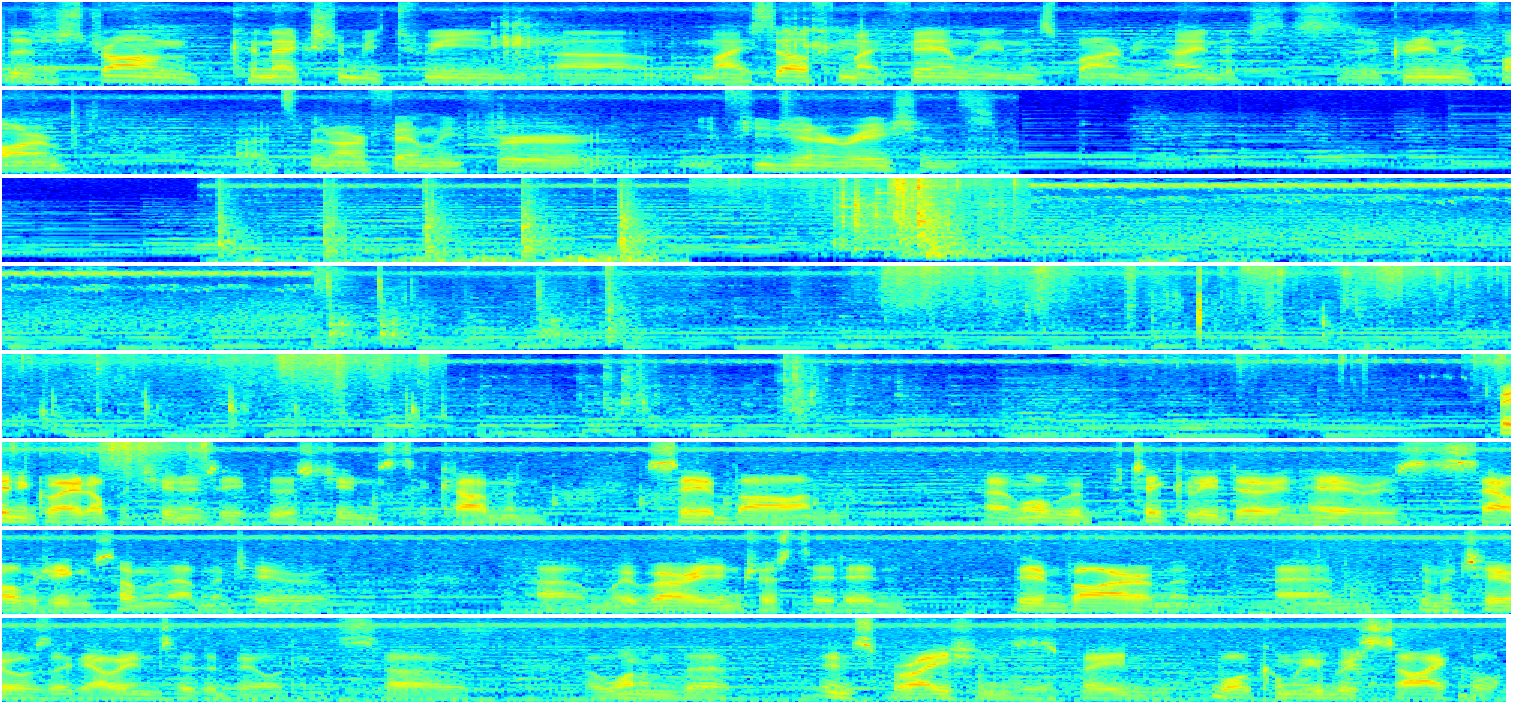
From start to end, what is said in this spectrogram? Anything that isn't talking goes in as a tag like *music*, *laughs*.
There's a strong connection between uh, myself and my family and this barn behind us. This is a Greenlee farm. Uh, it's been our family for a few generations. It's been a great opportunity for the students to come and see a barn and what we're particularly doing here is salvaging some of that material. Um, we're very interested in the environment and the materials that go into the building. So uh, one of the inspirations has been what can we recycle?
